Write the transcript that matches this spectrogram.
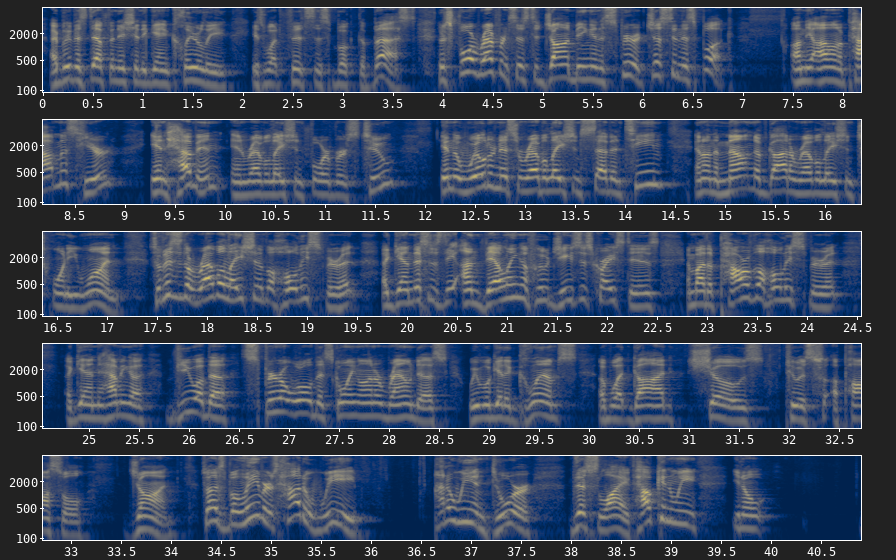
I believe this definition, again, clearly is what fits this book the best. There's four references to John being in the Spirit just in this book. On the island of Patmos, here, in heaven, in Revelation 4, verse 2, in the wilderness in Revelation 17, and on the mountain of God in Revelation 21. So, this is the revelation of the Holy Spirit. Again, this is the unveiling of who Jesus Christ is, and by the power of the Holy Spirit, again, having a view of the spirit world that's going on around us, we will get a glimpse of what God shows to his apostle John. So as believers, how do we how do we endure this life? How can we, you know,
